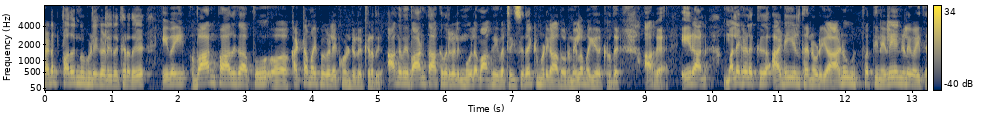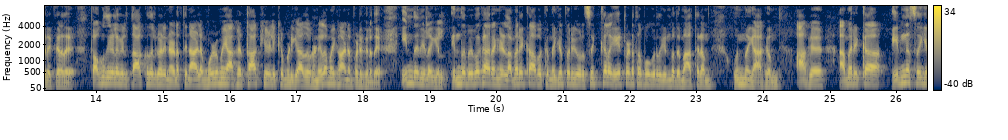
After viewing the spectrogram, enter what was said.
கடற்பதுங்குகுழிகள் இருக்கிறது இவை வான் பாதுகாப்பு கட்டமைப்புகளை கொண்டிருக்கிறது. ஆகவே வான் தாக்குதல்களின் மூலமாக இவற்றை சிதைக்க முடியாத ஒரு நிலைமை இருக்கிறது. ஆக ஈரான் மலைகளுக்கு அடியில் தன்னுடைய அணு உற்பத்தி நிலையங்களை வைத்திருக்கிறது. பகுதியளவில் தாக்குதல்களை நடத்தினாலும் முழுமையாக தாக்கி அளிக்க முடியாத ஒரு நிலைமை காணப்படுகிறது. இந்த நிலையில் இந்த விவகாரங்கள் அமெரிக்காவுக்கு மிகப்பெரிய ஒரு சிக்கலை ஏற்படுத்த போகிறது என்பது மாத்திரம் உண்மையாகும். ஆக அமெரிக்கா என்ன செய்ய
